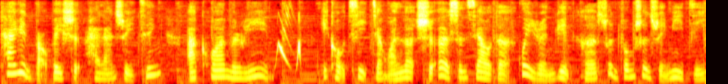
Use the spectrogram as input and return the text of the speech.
开运宝贝是海蓝水晶 （Aquamarine）。一口气讲完了十二生肖的贵人运和顺风顺水秘籍，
